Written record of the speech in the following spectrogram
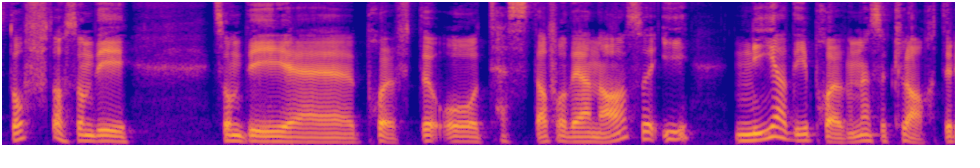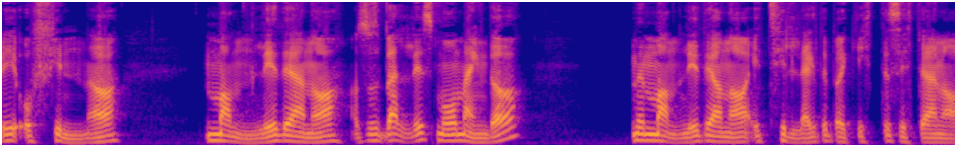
stoff da, som de som de eh, prøvde å teste for DNA. Så i ni av de prøvene så klarte de å finne mannlig DNA. Altså veldig små mengder med mannlig DNA i tillegg til Birgitte sitt DNA.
